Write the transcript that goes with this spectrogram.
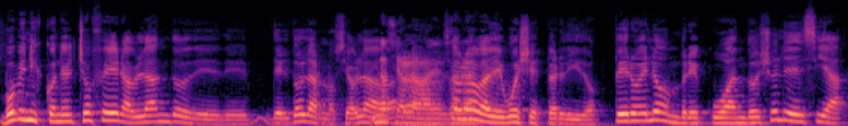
Vos venís con el chofer hablando de, de- del dólar, no se hablaba. No se hablaba del Se dólar. hablaba de bueyes perdidos. Pero el hombre, cuando yo le decía,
